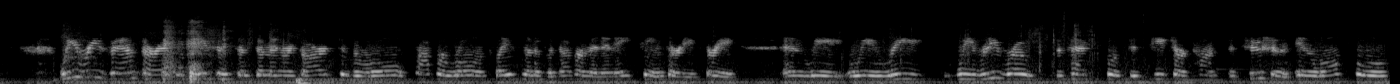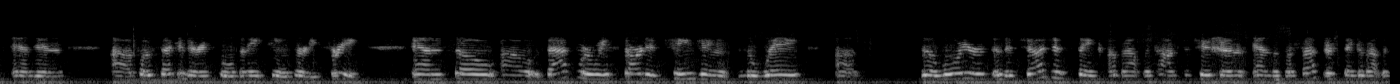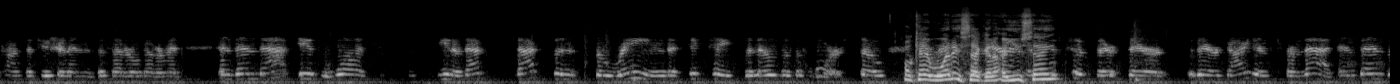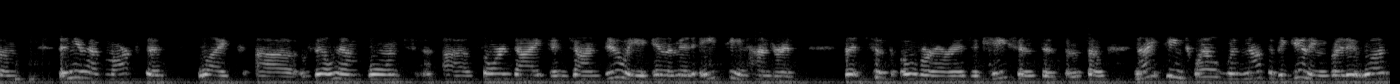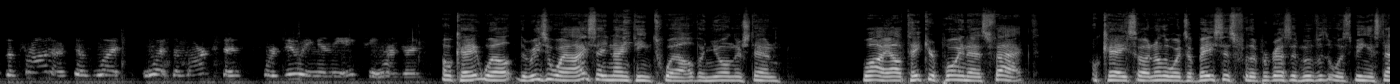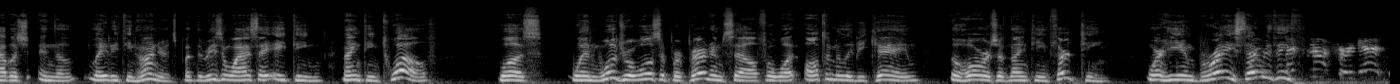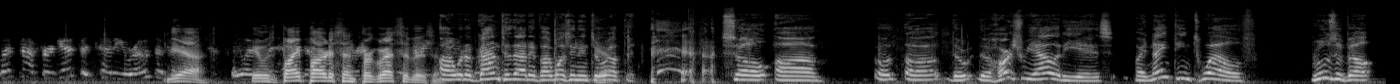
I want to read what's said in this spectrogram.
We revamped our education system in regard to the role, proper role and placement of the government in 1833, and we we re we rewrote the textbook to teach our Constitution in law schools and in uh, post-secondary schools in 1833. And so uh, that's where we started changing the way uh, the lawyers and the judges think about the Constitution and the professors think about the Constitution and the federal government. And then that is what, you know, that's, that's the, the rein that dictates the nose of the horse. So Okay, wait a second. Are you saying took their, their, their guidance from that? And then, the, then you have Marxists like uh, Wilhelm Wundt, uh, Thorndike, and John Dewey in the mid 1800s that took over our education system. So 1912 was not the beginning, but it was the product of what, what the Marxists were doing in the 1800s. Okay, well, the reason why I say 1912, and you'll understand why, I'll take your point as fact. Okay, so in other words, a basis for the progressive movement was being established in the late 1800s. But the reason why I say 18, 1912 was when Woodrow Wilson prepared himself for what ultimately became the horrors of 1913, where he embraced everything. Let's not forget. Let's not forget that Teddy Roosevelt. Yeah. It was the head of bipartisan progressivism. I would have gone to that if I wasn't interrupted. so uh, uh, uh, the the harsh reality is by 1912, Roosevelt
